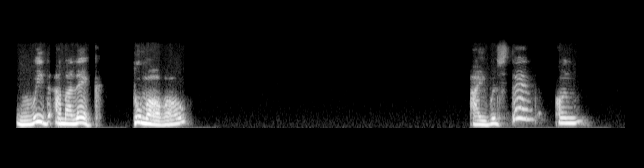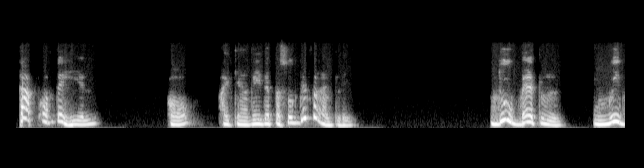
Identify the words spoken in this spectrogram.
with Amalek tomorrow. I will stand on top of the hill, or I can read the Pasuk differently. Do battle with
